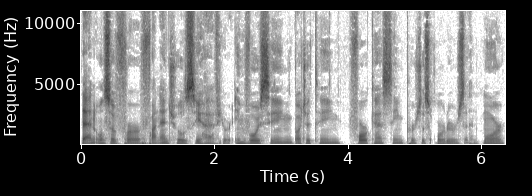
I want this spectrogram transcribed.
Then also for financials, you have your invoicing, budgeting, forecasting, purchase orders, and more.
